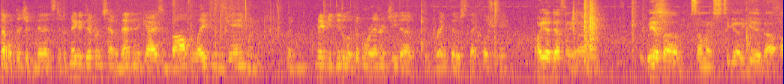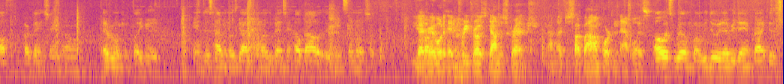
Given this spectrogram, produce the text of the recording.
double-digit minutes. Did it make a difference having that many guys involved late in the game when, when maybe you need a little bit more energy to, to break those that closer game? Oh yeah, definitely. Um, we have uh, so much to go give off our bench, and um, everyone can play good. And just having those guys come off the bench and help out, it means so much. You guys were able to hit free throws down the stretch. Uh, just talk about how important that was. Oh, it's real important. We do it every day in practice.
